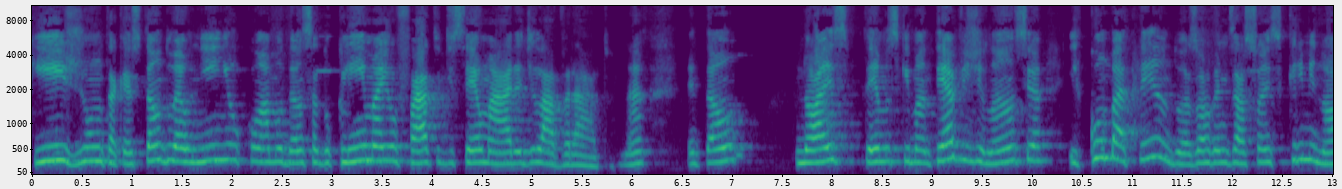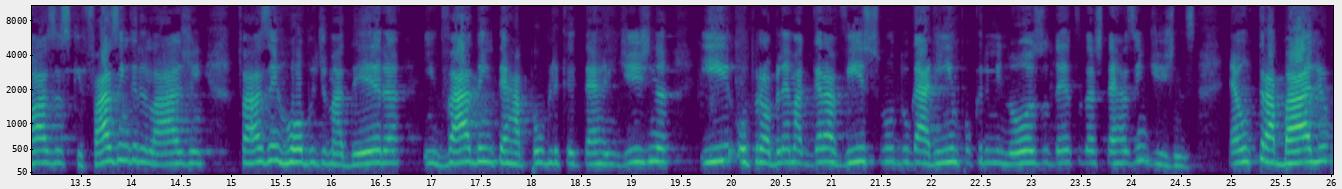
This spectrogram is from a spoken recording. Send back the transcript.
que junta a questão do El Ninho com a mudança do clima e o fato de ser uma área de lavrado. Né? Então, nós temos que manter a vigilância e combatendo as organizações criminosas que fazem grilagem, fazem roubo de madeira, invadem terra pública e terra indígena e o problema gravíssimo do garimpo criminoso dentro das terras indígenas. É um trabalho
